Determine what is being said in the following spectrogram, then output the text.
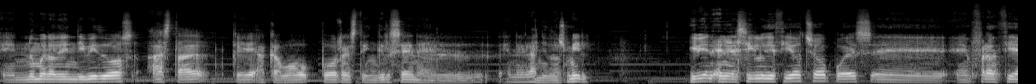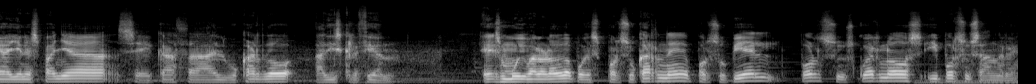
en número de individuos hasta que acabó por extinguirse en el, en el año 2000. Y bien, en el siglo XVIII, pues eh, en Francia y en España se caza el bucardo a discreción. Es muy valorado pues por su carne, por su piel, por sus cuernos y por su sangre.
